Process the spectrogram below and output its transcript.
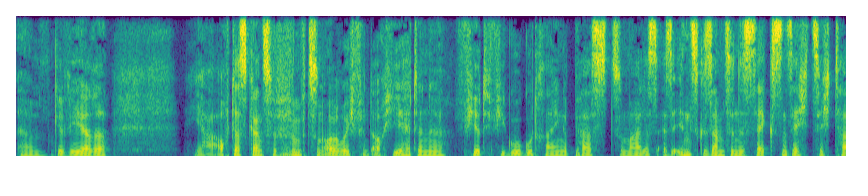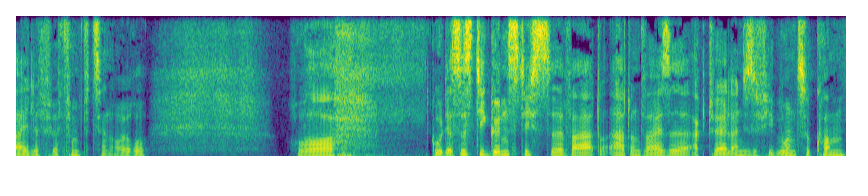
ähm, Gewehre. Ja, auch das Ganze für 15 Euro. Ich finde auch hier hätte eine vierte Figur gut reingepasst, zumal das, also insgesamt sind es 66 Teile für 15 Euro. Boah. Gut, es ist die günstigste Art und Weise, aktuell an diese Figuren zu kommen.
